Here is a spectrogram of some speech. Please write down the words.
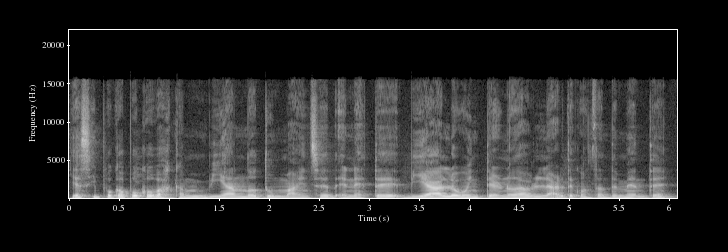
Y así poco a poco vas cambiando tu mindset en este diálogo interno de hablarte constantemente.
